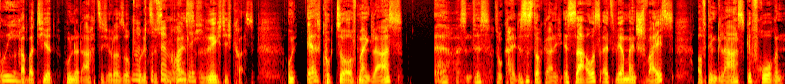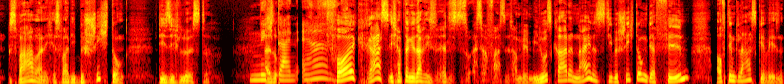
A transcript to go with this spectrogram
Ui. rabattiert 180 oder so, Polizistenpreis. Richtig krass. Und er guckt so auf mein Glas äh, was ist denn das? So kalt ist es doch gar nicht. Es sah aus, als wäre mein Schweiß auf dem Glas gefroren. Es war aber nicht. Es war die Beschichtung, die sich löste. Nicht also, dein Ernst. Voll krass. Ich habe dann gedacht, ich so, ja, das ist so, also was, haben wir Minus gerade? Nein, es ist die Beschichtung der Film auf dem Glas gewesen.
